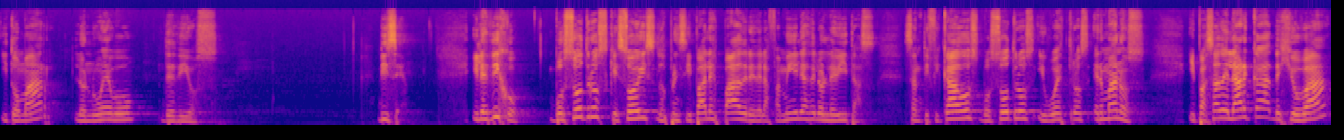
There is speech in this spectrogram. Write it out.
y tomar lo nuevo de Dios. Dice, y les dijo, vosotros que sois los principales padres de las familias de los levitas, santificaos vosotros y vuestros hermanos, y pasad el arca de Jehová,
